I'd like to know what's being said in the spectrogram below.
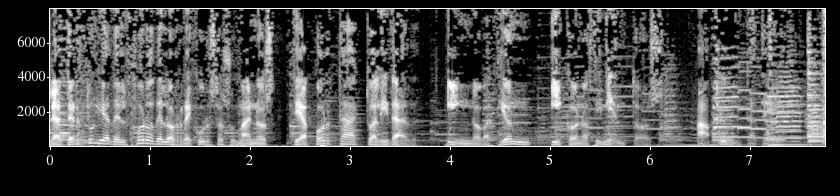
La tertulia del Foro de los Recursos Humanos te aporta actualidad, innovación y conocimientos. Apúntate.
